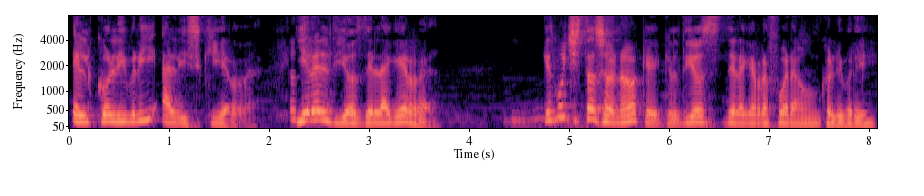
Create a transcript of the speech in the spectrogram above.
el colibrí a la izquierda. Y era el dios de la guerra. Que es muy chistoso, ¿no? Que, que el dios de la guerra fuera un colibrí.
